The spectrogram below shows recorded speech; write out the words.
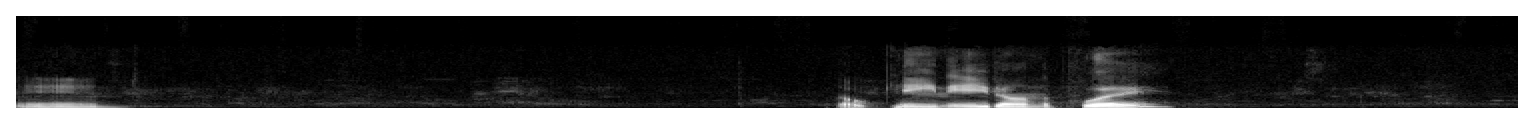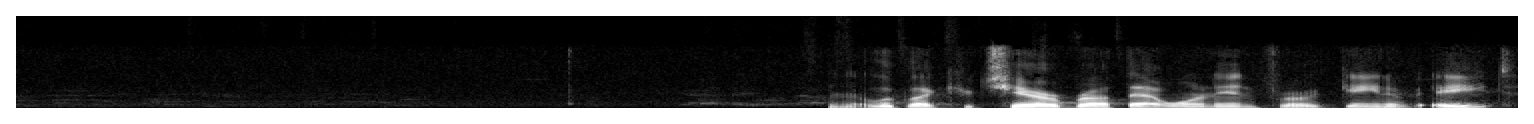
And they'll gain eight on the play. And it looked like Kuchera brought that one in for a gain of eight.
